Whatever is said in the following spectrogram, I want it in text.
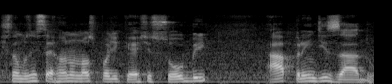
Estamos encerrando o nosso podcast sobre aprendizado.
